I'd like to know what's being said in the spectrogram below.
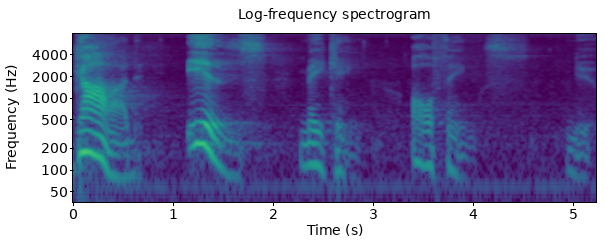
God is making all things new.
